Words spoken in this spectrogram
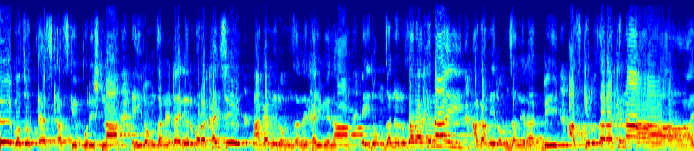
এ গজব আজকে করিস না। এই রমজানে ডাইলের বড়া খাইছে আগামী রমজানে খাইবে না। এই রমজানে রোজা রাখে নাই, আগামী রমজানে রাখবে। আজকে রোজা রাখে নাই,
